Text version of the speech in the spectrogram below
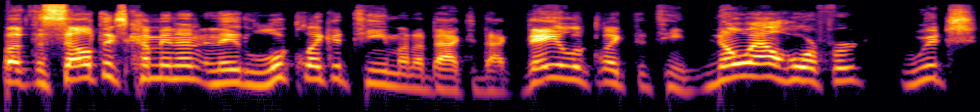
But the Celtics come in and they look like a team on a back to back. They look like the team. No Al Horford, which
